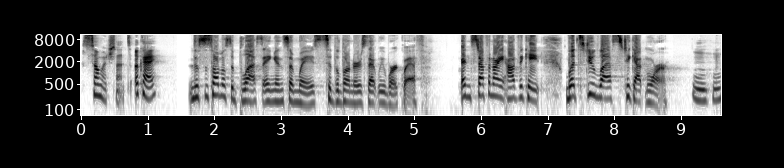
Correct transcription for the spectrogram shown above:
So much sense. Okay. This is almost a blessing in some ways to the learners that we work with. And Steph and I advocate let's do less to get more. Mm-hmm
